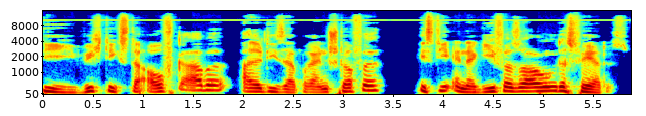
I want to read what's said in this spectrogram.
Die wichtigste Aufgabe all dieser Brennstoffe ist die Energieversorgung des Pferdes.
